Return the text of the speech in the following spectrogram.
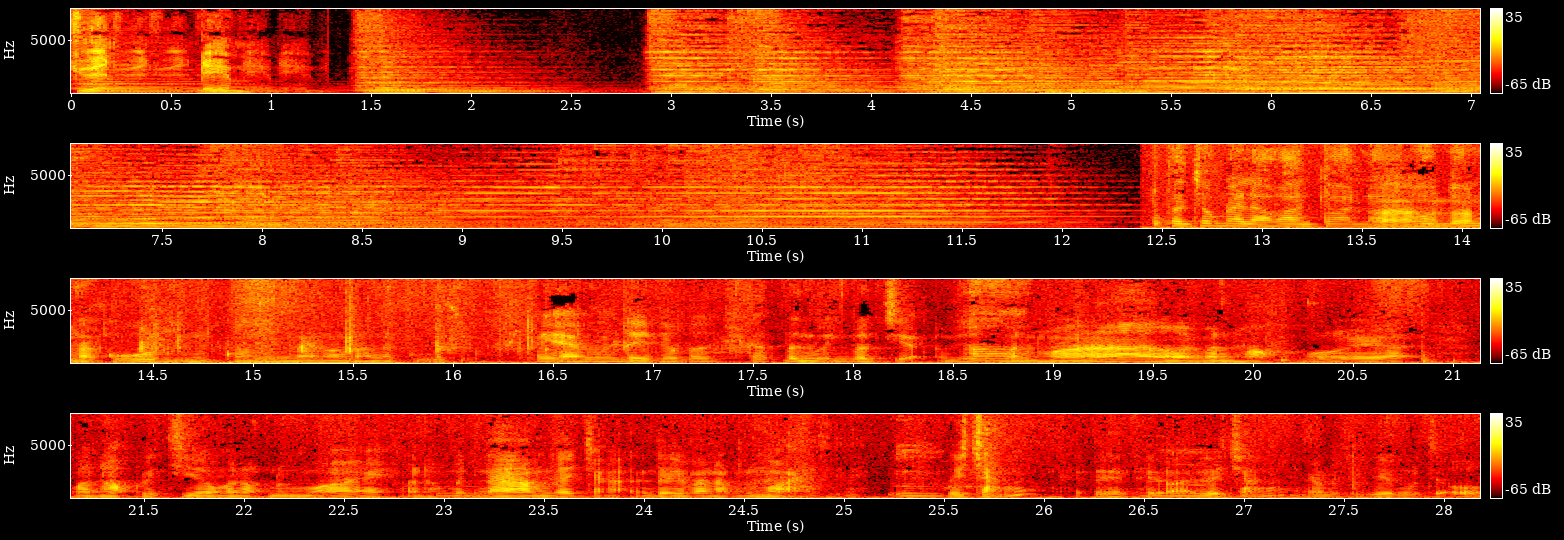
Chuyện đêm. Phần trong này là hoàn toàn là là hầu hoàn toàn là cũ. Con này hoàn toàn là cũ thì em để theo các, các từng lĩnh vực chị ạ. Ví dụ Ờ. văn hóa rồi văn học rồi à, văn học thì chia văn học nước ngoài văn học Việt Nam đây chẳng hạn. Đây văn học nước ngoài chị này. Ừ. giấy trắng. Đây thể loại giấy trắng. Em để riêng một chỗ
